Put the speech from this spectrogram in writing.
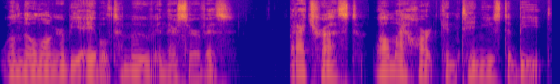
will no longer be able to move in their service. But I trust, while my heart continues to beat,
